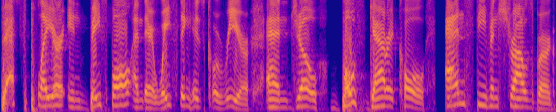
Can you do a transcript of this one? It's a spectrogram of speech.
best player in baseball and they're wasting his career. And Joe, both Gerrit Cole and Stephen Strasburg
